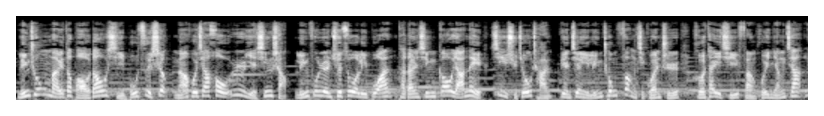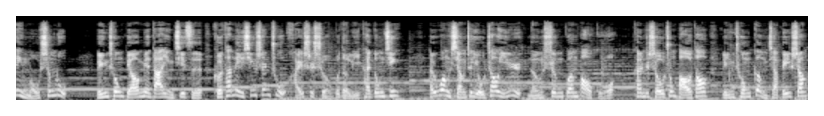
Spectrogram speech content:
林冲买到宝刀，喜不自胜，拿回家后日夜欣赏。林夫人却坐立不安，她担心高衙内继续纠缠，便建议林冲放弃官职，和他一起返回娘家，另谋生路。林冲表面答应妻子，可他内心深处还是舍不得离开东京。还妄想着有朝一日能升官报国，看着手中宝刀，林冲更加悲伤。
